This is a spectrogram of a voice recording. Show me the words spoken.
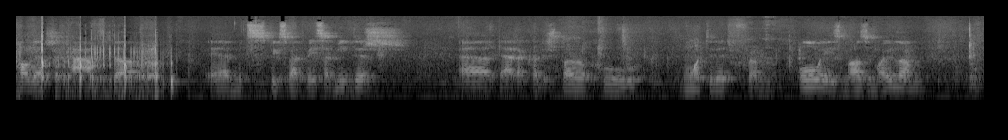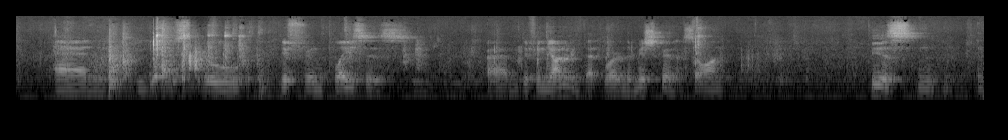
Aholeh Shekafta. Um, it speaks about Beis Hamikdash, uh, that HaKadosh Baruch Hu wanted it from always, Mazim Olam, and he goes through different places, um, different yanim that were in the Mishkan and so on. He is in, in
